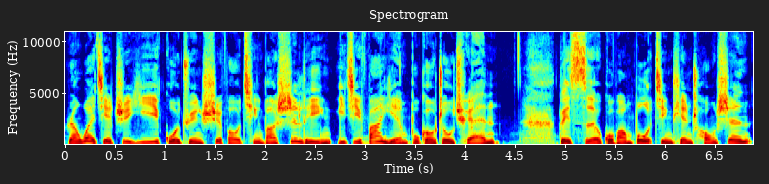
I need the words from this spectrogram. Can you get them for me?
让外界质疑国军是否情报失灵以及发言不够周全。对此，国防部今天重申，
